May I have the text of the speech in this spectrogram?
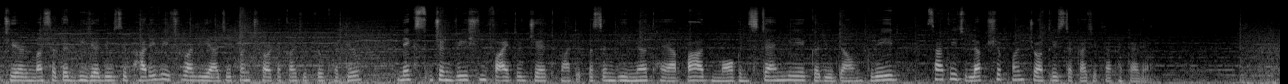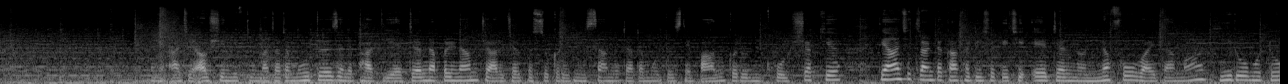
એચએલમાં સતત બીજા દિવસે ભારે વેચવાલી આજે પણ છ ટકા જેટલો ઘટ્યો. નેક્સ્ટ જનરેશન ફાઇટર જેટ માટે પસંદગી ન થયા બાદ મોર્ગન સ્ટેનલીએ કર્યું ડાઉનગ્રેડ સાથે જ લક્ષ્ય પણ ચોત્રીસ ટકા જેટલા ઘટાડ્યા. અને આજે આવશે નિફ્ટીમાં ટાટા મોટર્સ અને ભારતીય એરટેલના પરિણામ. ચાર હજાર બસો કરોડની સામે ટાટા મોટર્સને બાણું કરોડની ખોળ શક્ય. ત્યાં જ ત્રણ ટકા ઘટી શકે છે એરટેલનો નફો. વાયદામાં હીરો મોટો.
